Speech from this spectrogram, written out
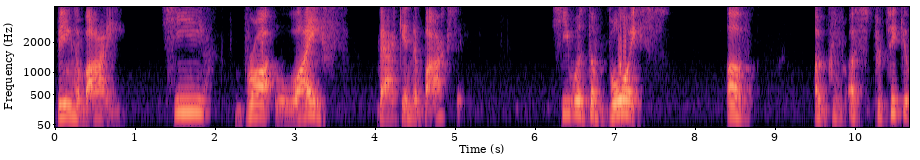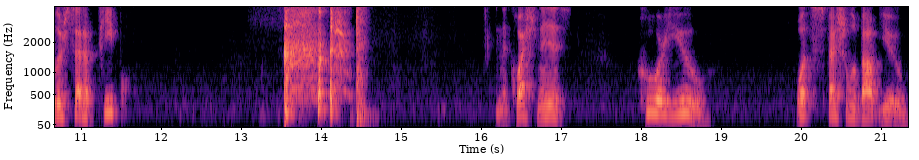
being a body, he brought life back into boxing. He was the voice of a, a particular set of people. The question is, who are you? What's special about you?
